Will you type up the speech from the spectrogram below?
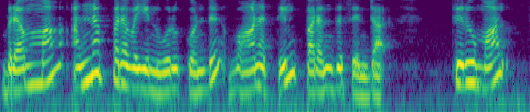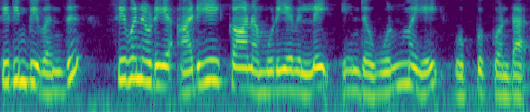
பிரம்மா அன்னப்பறவையின் உருக்கொண்டு வானத்தில் பறந்து சென்றார். திருமால் திரும்பி வந்து சிவனுடைய அடியை காண முடியவில்லை என்ற உண்மையை ஒப்புக்கொண்டார்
